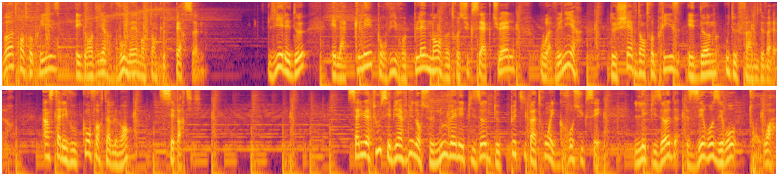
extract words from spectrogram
votre entreprise et grandir vous-même en tant que personne. Lier les deux est la clé pour vivre pleinement votre succès actuel ou à venir de chef d'entreprise et d'homme ou de femme de valeur. Installez-vous confortablement, c'est parti. Salut à tous et bienvenue dans ce nouvel épisode de Petit Patron et Gros Succès l'épisode 003.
